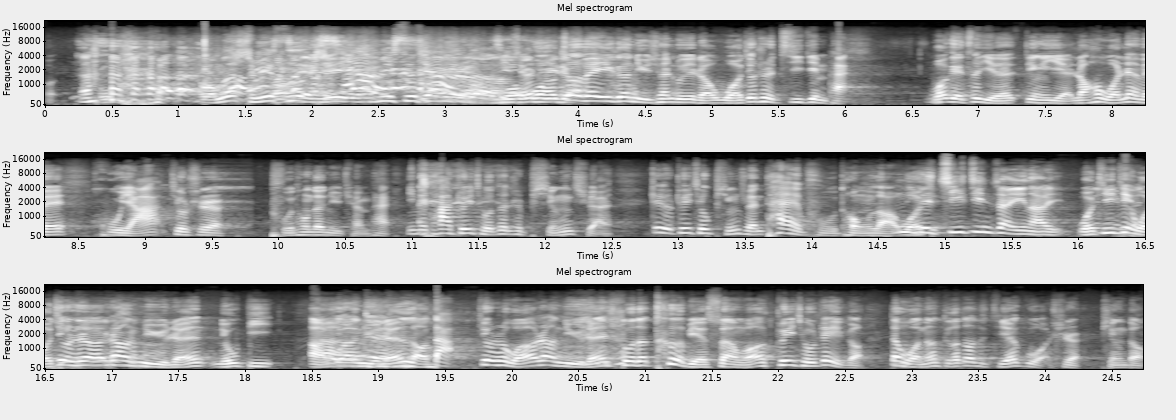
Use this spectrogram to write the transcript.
我们的史密斯也是一个史密斯这样的女权主我义者。作为一个女权主义者，我就是激进派，我给自己的定义。然后我认为虎牙就是普通的女权派，因为她追求的是平权。这个追求平权太普通了。我你的激进在于哪里？我激进，我就是要让女人牛逼啊，就让女人老大，就是我要让女人说的特别算，我要追求这个，但我能得到的结果是平等。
